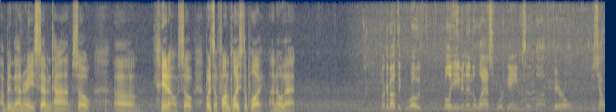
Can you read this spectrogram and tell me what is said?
I've been down there 87 times, so um, you know. So, but it's a fun place to play. I know that. Talk about the growth, really, even in the last four games of uh, Fairell, just how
